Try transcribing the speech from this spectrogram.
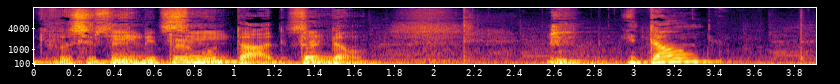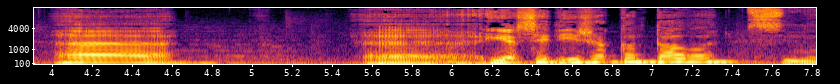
que você tinha Sim, me sim, perguntado, sim. perdão. Então, ah, ah, e a Celi já cantava. Sim,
